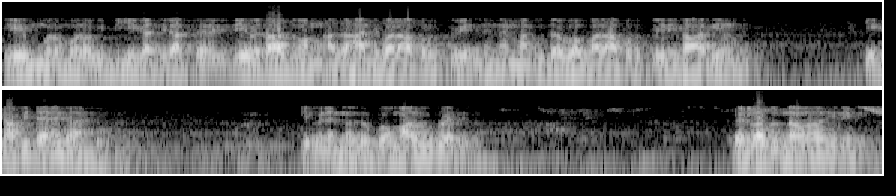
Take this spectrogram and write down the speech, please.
ඒ මොන මොන විදිහේ ගති ලක්ෂණ දේවතාවුන් මං අදහන්නේ බලාපොරොත්තු වෙන්නේ නැහැ මං උදව්ව බලාපොරොත්තු වෙන්නේ කාගෙන්ද? ඒක අපි දැනගන්න ඕනේ. එහෙම නැත්නම් ලොකු අමාරුවක් වැඩෙනවා. කරලා දුන්නා වගේ නෙමෙයි.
